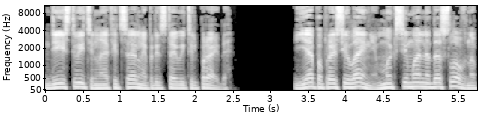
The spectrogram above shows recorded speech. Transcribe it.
действительно официальный представитель Прайда. Я попросил Айни максимально дословно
